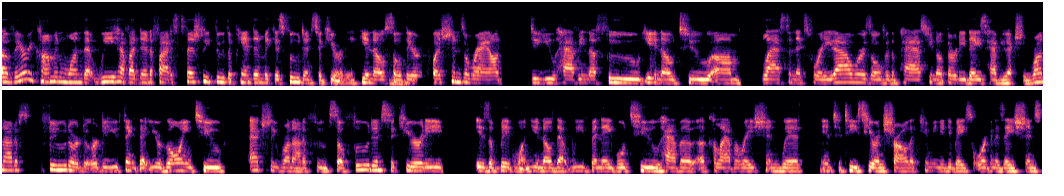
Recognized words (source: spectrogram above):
A very common one that we have identified, especially through the pandemic, is food insecurity. You know, so mm-hmm. there are questions around Do you have enough food, you know, to um, last the next 48 hours over the past, you know, 30 days? Have you actually run out of food or, or do you think that you're going to actually run out of food? So food insecurity is a big one, you know, that we've been able to have a, a collaboration with entities here in Charlotte, community based organizations,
